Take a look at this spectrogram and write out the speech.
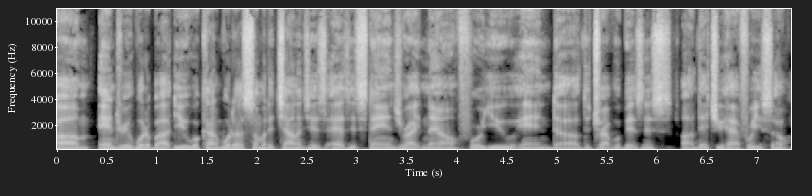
Um, Andrea, what about you? What kind? What are some of the challenges as it stands right now for you and uh, the travel business uh, that you have for yourself?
